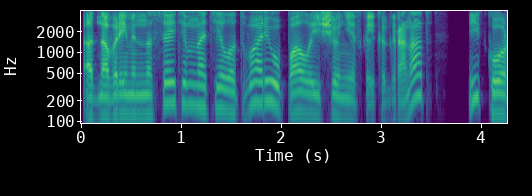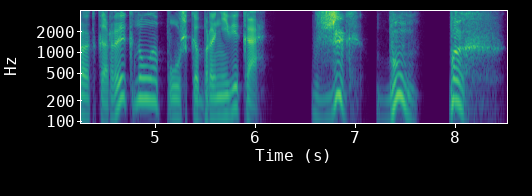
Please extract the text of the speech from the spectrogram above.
Одновременно с этим на тело твари упало еще несколько гранат, и коротко рыкнула пушка броневика. Вжик! Бум! Пах!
